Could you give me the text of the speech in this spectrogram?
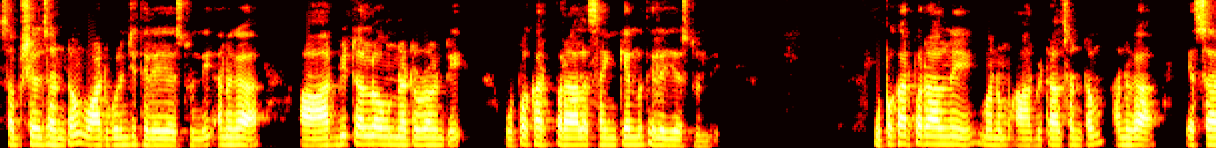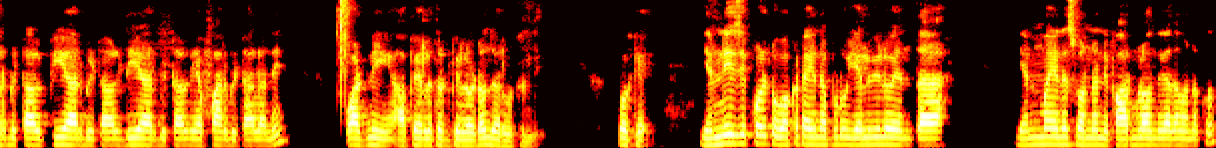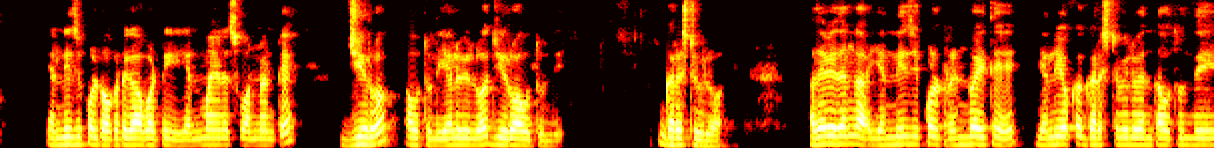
సబ్షెల్స్ అంటాం. వాటి గురించి తెలియజేస్తుంది. అనగా ఆ ఆర్బిటల్లో ఉన్నటువంటి ఉపకర్పరాల సంఖ్యను తెలియజేస్తుంది. ఉపకర్పరాలని మనం ఆర్బిటాల్స్ అంటాం. అనగా S orbital P orbital D orbital F orbital అని వాటిని ఆ పేర్లతో పిలవడం జరుగుతుంది. Okay. N is equal to ఒకటి అయినప్పుడు ఎల్ విలువ ఎంత? ఎన్ మైనస్ వన్ అని ఫార్ములా ఉంది కదా మనకు. ఎన్ ఈజ్ ఈక్వల్ టు ఒకటి కాబట్టి ఎన్ మైనస్ వన్ అంటే జీరో అవుతుంది. ఎల్ విలువ జీరో అవుతుంది. గరిష్ట విలువ. అదేవిధంగా ఎన్ ఈజ్ ఈక్వల్ టు రెండు అయితే ఎల్ యొక్క గరిష్ట విలువ ఎంత అవుతుంది?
